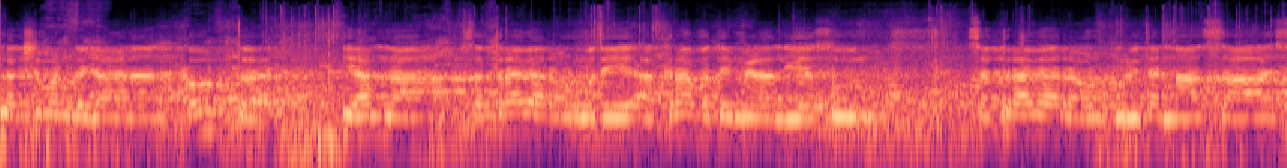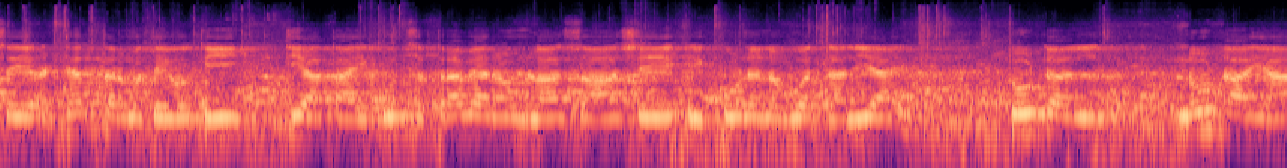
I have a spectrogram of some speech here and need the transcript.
लक्ष्मण गजानन कौटकर यांना सतराव्या राऊंडमध्ये अकरा मते मिळाली असून सतराव्या राऊंडपूर्वी त्यांना सहाशे अठ्ठ्याहत्तर मते होती. ती आता एकूण सतराव्या राऊंडला सहाशे एकोणनव्वद झाली आहे. टोटल नोटा या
